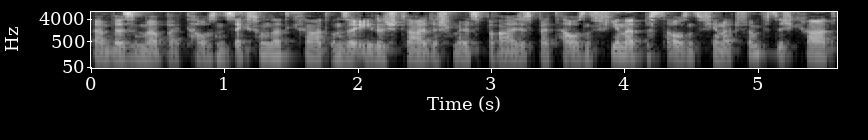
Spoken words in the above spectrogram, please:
ähm, da sind wir bei 1600 Grad. Unser Edelstahl, der Schmelzbereich ist bei 1400 bis 1450 Grad.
